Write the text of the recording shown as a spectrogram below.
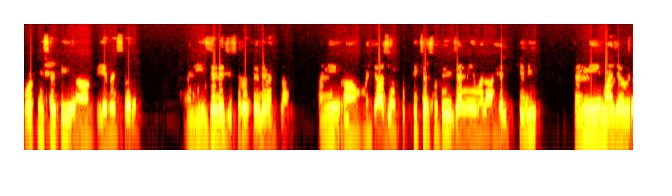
बॉटनीसाठी बी एम एस सर आणि झेडेजी सर होते इलेवन्थला आणि म्हणजे अजून खूप टीचर्स होते ज्यांनी मला हेल्प केली. त्यांनी माझ्यावर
